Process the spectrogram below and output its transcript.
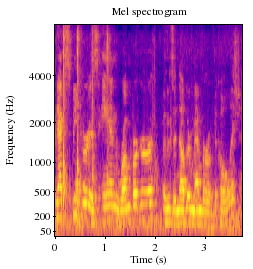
next speaker is Anne Rumberger, who's another member of the coalition.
